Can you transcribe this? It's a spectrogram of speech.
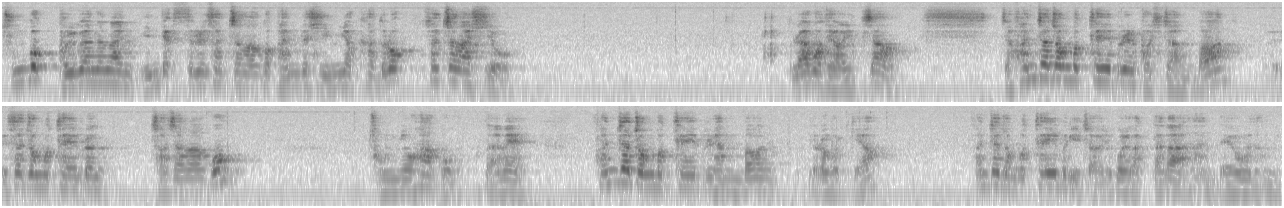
중복 불가능한 인덱스를 설정하고 반드시 입력하도록 설정하시오. 라고 되어 있죠 자 환자 정보 테이블을 보시죠 한번. 의사 정보 테이블은 저장하고 종료하고 그 다음에 환자 정보 테이블 한번 열어볼게요. 환자 정보 테이블이죠. 이걸 갖다가 한 내용을 한번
